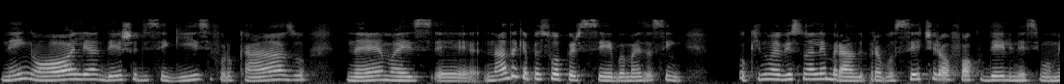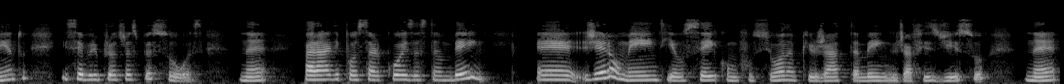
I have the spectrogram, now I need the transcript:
Nem olha, deixa de seguir se for o caso, né? Mas é, nada que a pessoa perceba, mas assim, o que não é visto não é lembrado, para você tirar o foco dele nesse momento e se abrir para outras pessoas, né? Parar de postar coisas também é, geralmente eu sei como funciona, porque eu já também já fiz disso, né?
